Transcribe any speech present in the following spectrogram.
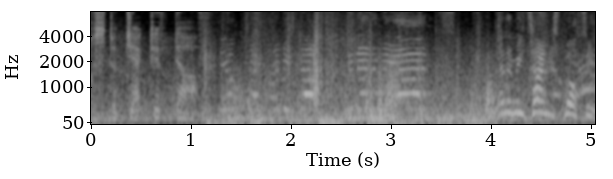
Lost objective Duff. The objective is now in enemy hands! Enemy tank spotted.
